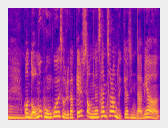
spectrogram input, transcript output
음. 그건 너무 공고해서 우리가 깰 수 없는 없는 산처럼 느껴진다면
